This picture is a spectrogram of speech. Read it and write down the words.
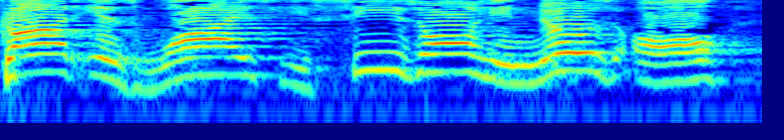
God is wise. He sees all. He knows all.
